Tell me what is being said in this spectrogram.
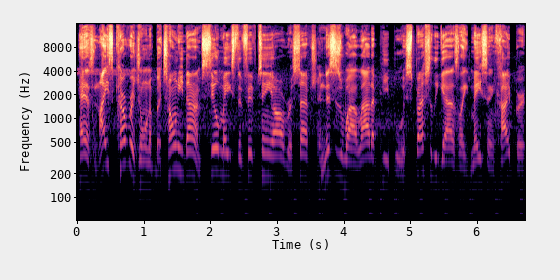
Has nice coverage on him, but Tony Dimes still makes the 15-yard reception. And this is why a lot of people, especially guys like Mason Kiper,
